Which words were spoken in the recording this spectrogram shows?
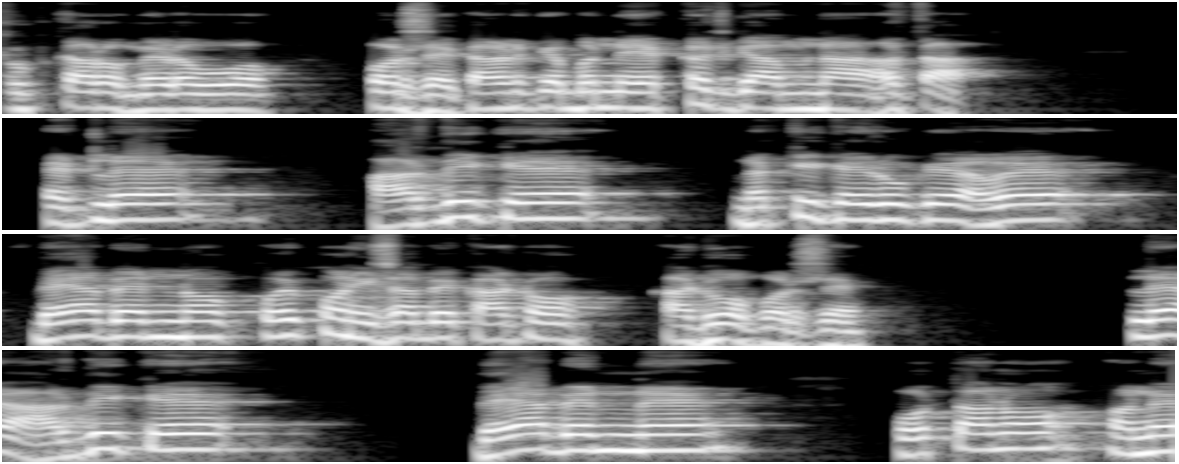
છુટકારો મેળવવો પડશે, કારણ કે બંને એક જ ગામના હતા. એટલે હાર્દિકે નક્કી કર્યું કે હવે દયાબેનનો કોઈ પણ હિસાબે કાંટો કાઢવો પડશે. એટલે હાર્દિકે દયાબેનને પોતાનો અને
